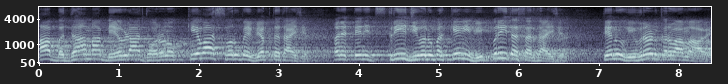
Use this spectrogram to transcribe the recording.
આ બધામાં બેવડા ધોરણો કેવા સ્વરૂપે વ્યક્ત થાય છે અને તેની સ્ત્રી જીવન ઉપર કેવી વિપરીત અસર થાય છે, તેનું વિવરણ કરવામાં આવે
